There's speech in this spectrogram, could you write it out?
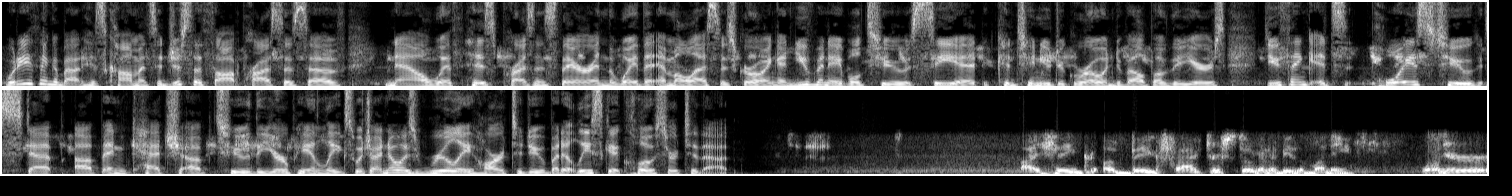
What do you think about his comments and just the thought process of now with his presence there and the way that MLS is growing, and you've been able to see it continue to grow and develop over the years? Do you think it's poised to step up and catch up to the European leagues, which I know is really hard to do, but at least get closer to that? I think a big factor is still going to be the money. When you're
